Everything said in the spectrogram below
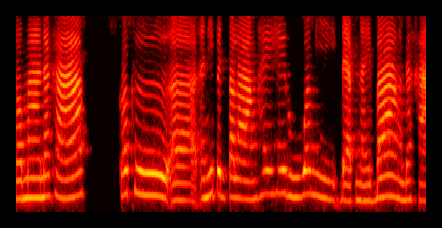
ต่อมานะคะก็คืออันนี้เป็นตารางให้ให้รู้ว่ามีแบบไหนบ้างนะคะ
